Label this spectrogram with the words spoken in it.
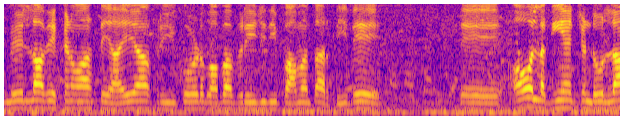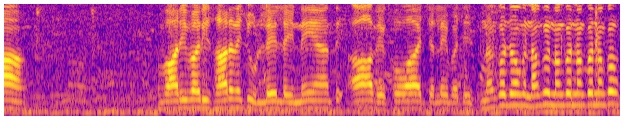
ਮੇਲਾ ਵੇਖਣ ਵਾਸਤੇ ਆਏ ਆ। ਫਰੀਦਕੋਟ, ਬਾਬਾ ਫਰੀਦ ਜੀ ਦੀ ਪਾਵਨ ਧਰਤੀ ਤੇ ਤੇ ਉਹ ਲੱਗੀਆਂ ਚੰਡੋਲਾਂ। ਵਾਰੀ ਵਾਰੀ ਸਾਰੇ ਨੇ ਝੂਲੇ ਲੈਨੇ ਆ ਤੇ ਆਹ ਵੇਖੋ ਆ ਚੱਲੇ ਬੱਚੇ। ਨੰਗੋ ਨੰਗੋ ਨੰਗੋ ਨੰਗੋ ਨੰਗੋ ਨੰਗੋ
